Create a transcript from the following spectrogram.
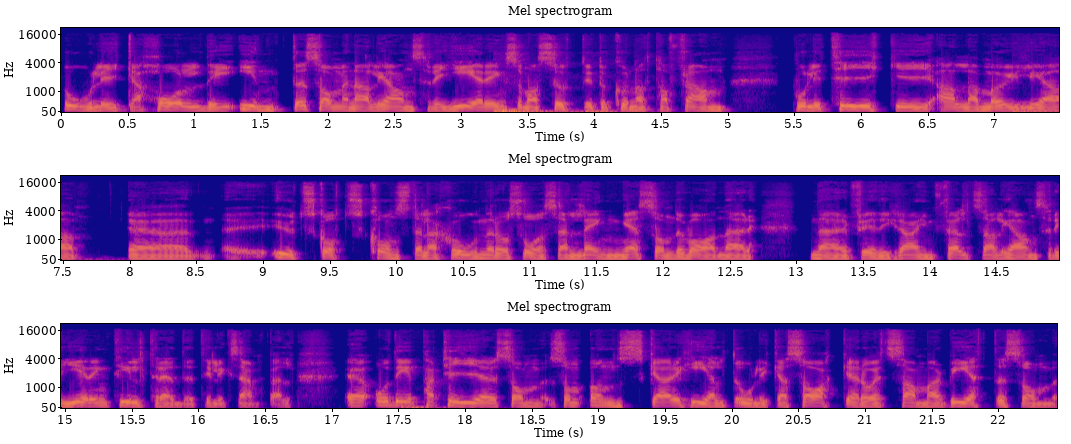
olika håll. Det är inte som en alliansregering som har suttit och kunnat ta fram politik i alla möjliga eh, utskottskonstellationer och så sedan länge som det var när, när Fredrik Reinfeldts alliansregering tillträdde till exempel. Eh, och det är partier som, som önskar helt olika saker och ett samarbete som,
